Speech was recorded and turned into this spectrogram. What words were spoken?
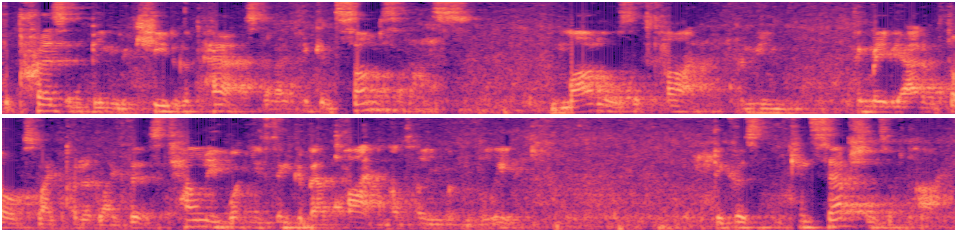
the present being the key to the past, and I think in some sense, models of time. I mean, I think maybe Adam Phillips might put it like this Tell me what you think about time, and I'll tell you what you believe. Because conceptions of time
